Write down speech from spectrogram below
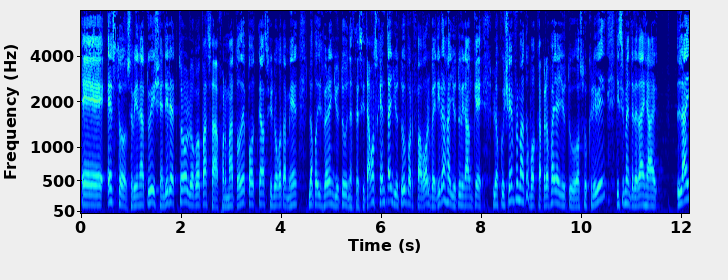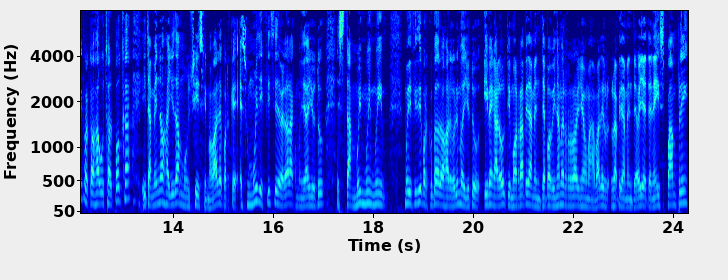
Eh, esto se viene a Twitch en directo, luego pasa a formato de podcast y luego también lo podéis ver en YouTube. Necesitamos gente en YouTube, por favor, veniros a YouTube. Mira, aunque lo escuché en formato podcast, pero vaya a YouTube, os suscribís y simplemente le dais a like porque os ha gustado el podcast y también nos ayuda muchísimo, ¿vale? Porque es muy difícil, de verdad, la comunidad de YouTube está muy, muy, muy, muy difícil por culpa de los algoritmos de YouTube. Y venga, lo último, rápidamente, pues no me rollo más, ¿vale? Rápidamente. Oye, tenéis Pampling,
